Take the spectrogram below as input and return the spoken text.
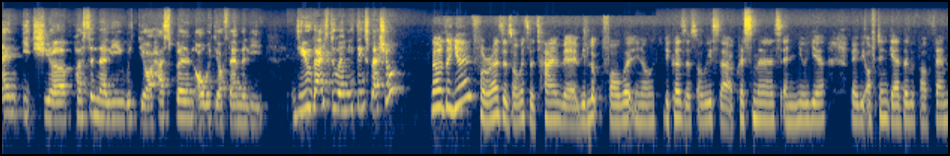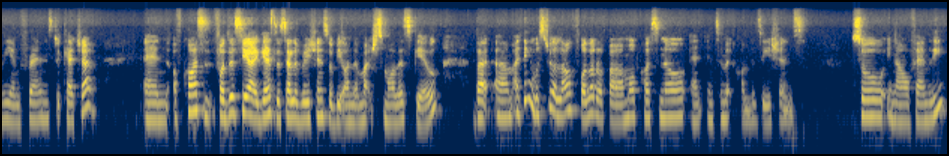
end each year personally with your husband or with your family? Do you guys do anything special? Well, the year end for us is always a time where we look forward, you know, because there's always uh, Christmas and New Year, where we often gather with our family and friends to catch up. And of course, for this year, I guess the celebrations will be on a much smaller scale. But um, I think it will still allow for a lot of uh, more personal and intimate conversations. So, in our family,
